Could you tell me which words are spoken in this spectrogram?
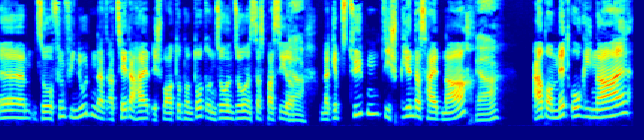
ähm, so fünf Minuten, das erzählt er halt, ich war dort und dort und so und so ist das passiert. Ja. Und da gibt's Typen, die spielen das halt nach, ja. aber mit Original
